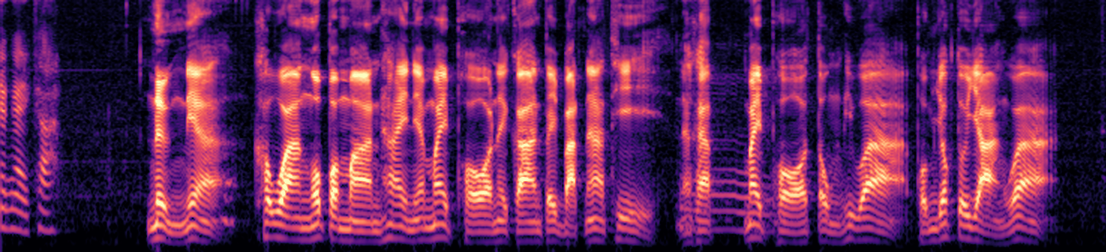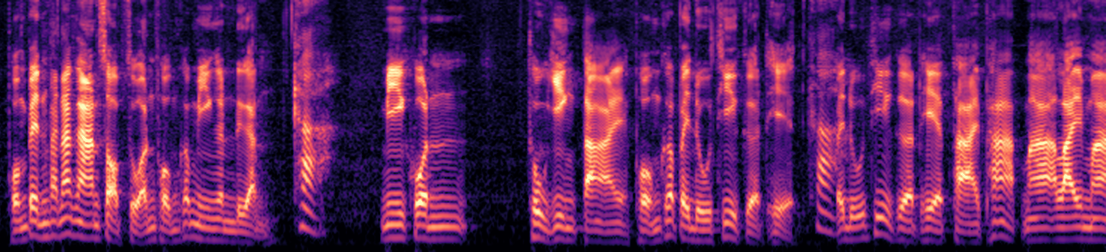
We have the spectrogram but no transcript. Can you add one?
ยังไงคะหนึ่งเนี่ยเขาวางงบประมาณให้เนี่ยไม่พอในการไปบัตรหน้าที่นะครับอืมไม่พอตรงที่ว่าผมยกตัวอย่างว่า ผมเป็นพนักงานสอบสวน ผมก็มีเงินเดือนค่ะ มีคน ถูกยิงตาย ผมก็ไปดูที่เกิดเหตุค่ะไปดูที่เกิดเหตุถ่ายภาพมาอะไรมา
